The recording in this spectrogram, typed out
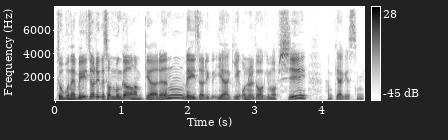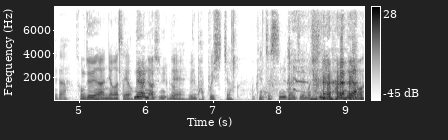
두 분의 메이저리그 전문가와 함께하는 메이저리그 이야기, 오늘도 어김없이 함께하겠습니다. 송재우 위원 안녕하세요. 네, 안녕하십니까. 네, 요즘 바쁘시죠? 뭐 괜찮습니다. 이제 뭐 시즌이 다네요.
